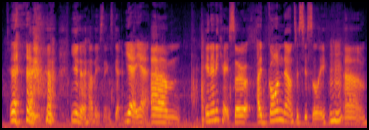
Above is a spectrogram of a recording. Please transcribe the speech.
you know how these things go. yeah, yeah. Um, in any case, so I'd gone down to Sicily, Mhm. um,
